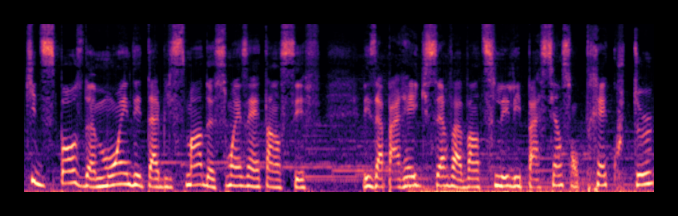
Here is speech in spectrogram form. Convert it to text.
qui disposent de moins d'établissements de soins intensifs. Les appareils qui servent à ventiler les patients sont très coûteux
